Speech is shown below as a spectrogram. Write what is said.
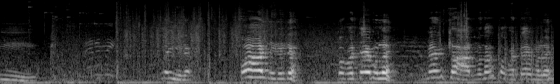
อืมไม่นะว้าเดี๋ยวเดี๋ยวตกกระจายมดเลย แม่งสาดมาทั้งตกกระจายมดเลย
